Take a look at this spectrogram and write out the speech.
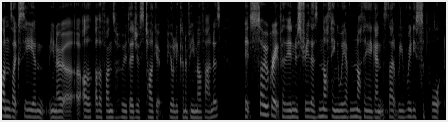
funds like C and you know uh, uh, other funds who they just target purely kind of female founders. It's so great for the industry. There's nothing. We have nothing against that. We really support.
